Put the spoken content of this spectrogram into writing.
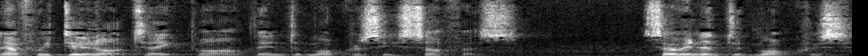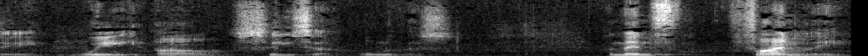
Now, if we do not take part, then democracy suffers. So, in a democracy, we are Caesar, all of us. And then finally,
